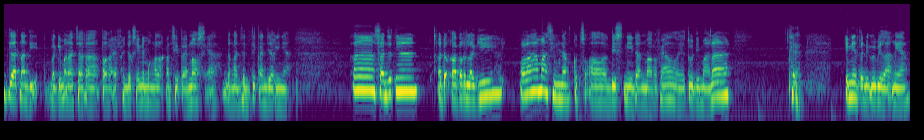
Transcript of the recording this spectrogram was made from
lihat nanti bagaimana cara para Avengers ini mengalahkan si Thanos ya dengan jentikan jarinya. Uh, selanjutnya ada kabar lagi. Lah masih menyangkut soal Disney dan Marvel yaitu di mana? Ini yang tadi gue bilang ya.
